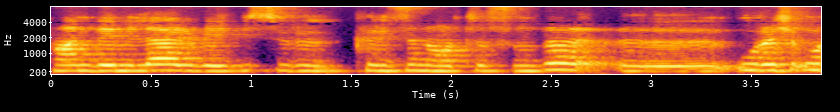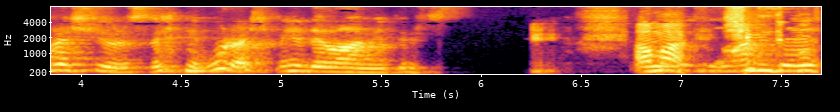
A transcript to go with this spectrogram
pandemiler ve bir sürü krizin ortasında e, uğraş uğraşıyoruz. Uğraşmaya devam ediyoruz. Ama şimdi bu,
